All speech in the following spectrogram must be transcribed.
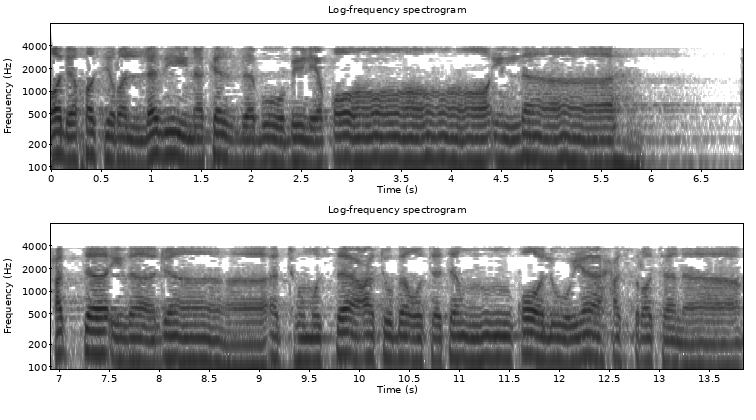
قد خسر الذين كذبوا بلقاء الله حتى إذا جاءتهم الساعة بغتة قالوا يا حسرتنا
